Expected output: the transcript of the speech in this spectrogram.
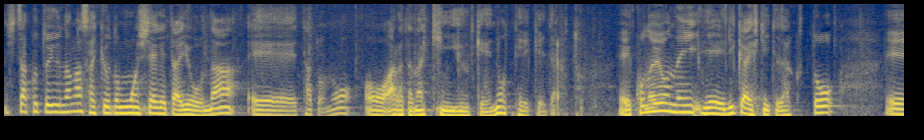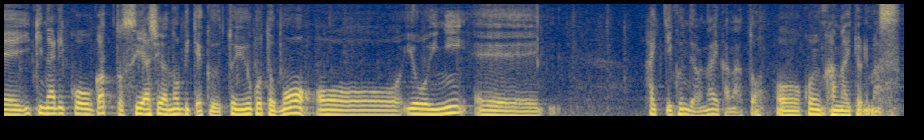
施策というのが先ほど申し上げたような、え、他との新たな金融系の提携であると、え、このように理解していただくと、え、いきなりこうガッと末足が伸びていくということも容易に、え、入っていくんではないかなとこういう考えております。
